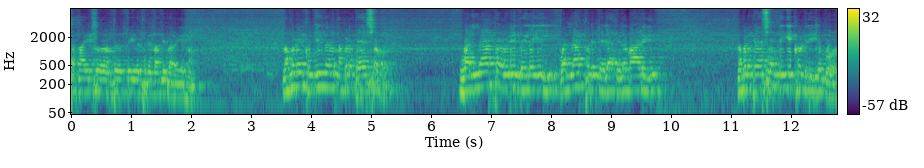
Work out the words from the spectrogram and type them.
സഹായിച്ചവർക്ക് ദൈവത്തിന് നന്ദി പറയുന്നു. നമ്മുടെ കുഞ്ഞുങ്ങൾ നമ്മുടെ ദേശം വല്ലാത്ത ഒരു നിലയിൽ വല്ലാത്തൊരു നില നിലപാടിൽ നമ്മുടെ ദേശം നീങ്ങിക്കൊണ്ടിരിക്കുമ്പോൾ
